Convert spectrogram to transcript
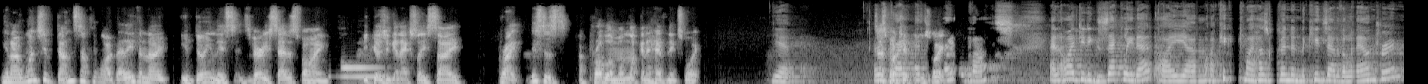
you know, once you've done something like that, even though you're doing this, it's very satisfying because you can actually say, great, this is a problem I'm not going to have next week. Yeah. That's, That's my tip for this week. Advice. And I did exactly that. I, um, I kicked my husband and the kids out of the lounge room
